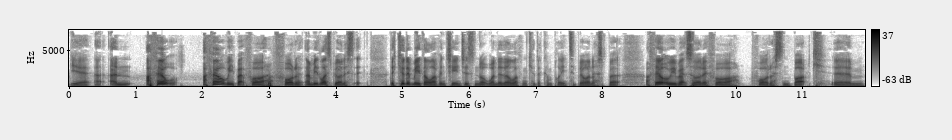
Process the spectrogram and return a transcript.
yeah, and I felt I felt a wee bit for for it. I mean, let's be honest, it, they could have made eleven changes, not one of the eleven could have complained, to be honest. But I felt a wee bit sorry for Forrest and Burke. Um,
